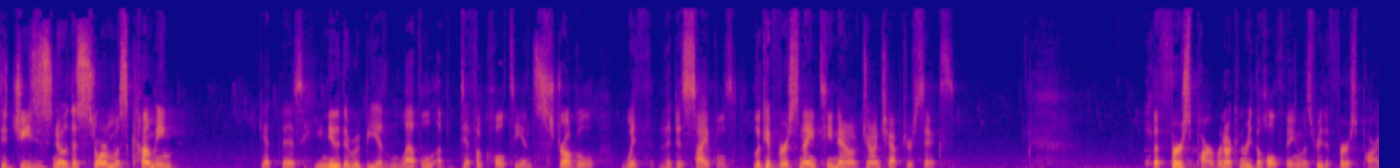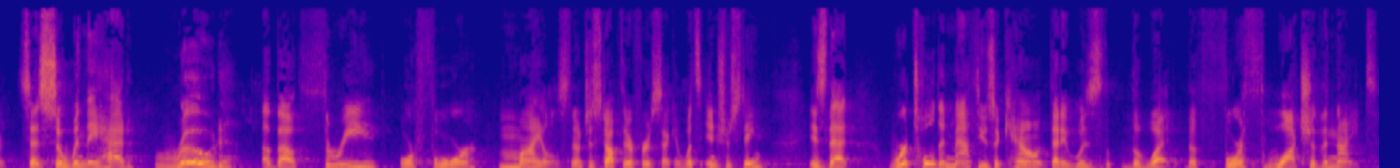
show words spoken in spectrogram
did Jesus know the storm was coming, get this, he knew there would be a level of difficulty and struggle with the disciples. Look at verse 19 now of John chapter 6. The first part, we're not going to read the whole thing, let's read the first part. It says, So when they had rowed about three or four miles. Now, just stop there for a second. What's interesting is that we're told in Matthew's account that it was the what? The fourth watch of the night,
